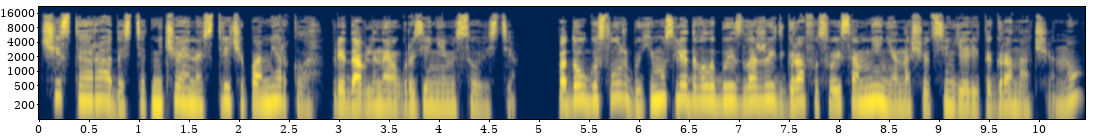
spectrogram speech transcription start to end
Чистая радость от нечаянной встречи померкла, придавленная угрызениями совести. По долгу службы ему следовало бы изложить графу свои сомнения насчет сеньориты Граначи, но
